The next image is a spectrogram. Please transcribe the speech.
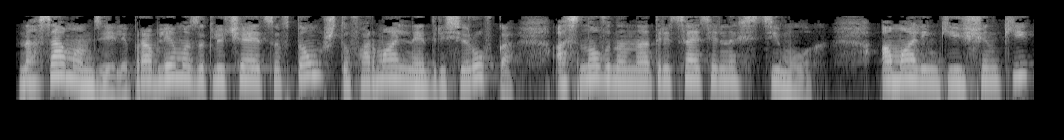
На самом деле проблема заключается в том, что формальная дрессировка основана на отрицательных стимулах, а маленькие щенки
